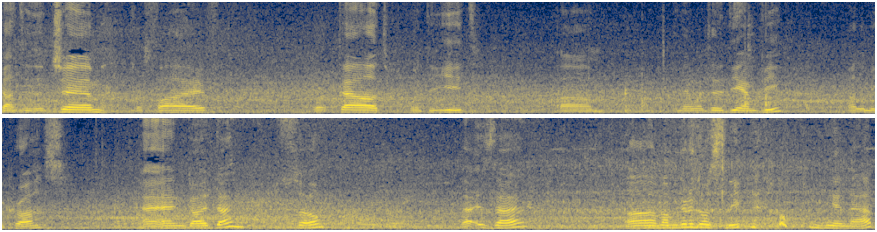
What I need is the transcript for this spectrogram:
got to the gym for 5, worked out, went to eat, um, and then went to the DMV uh, let me cross. And got it done. So that is that. Um, I'm gonna go sleep now. Me a nap.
